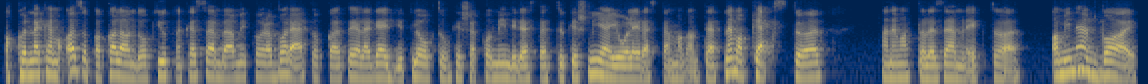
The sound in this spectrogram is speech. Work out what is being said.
akkor nekem azok a kalandok jutnak eszembe, amikor a barátokkal tényleg együtt lógtunk, és akkor mindig ezt tettük, és milyen jól éreztem magam. Tehát nem a keksztől, hanem attól az emléktől. Ami nem mhm. baj.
